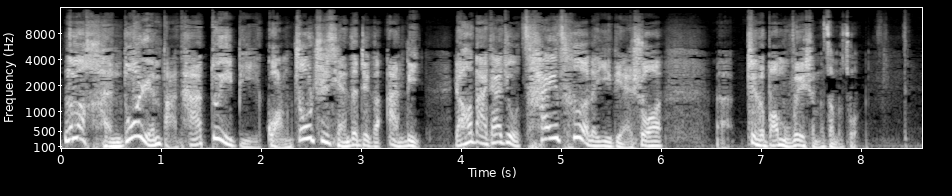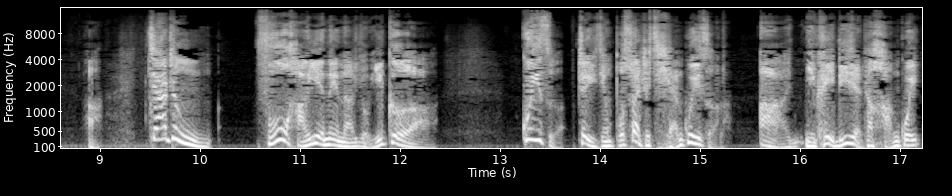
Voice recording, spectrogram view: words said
那么很多人把它对比广州之前的这个案例，然后大家就猜测了一点，说，呃，这个保姆为什么这么做？啊，家政服务行业内呢有一个规则，这已经不算是潜规则了啊，你可以理解成行规，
